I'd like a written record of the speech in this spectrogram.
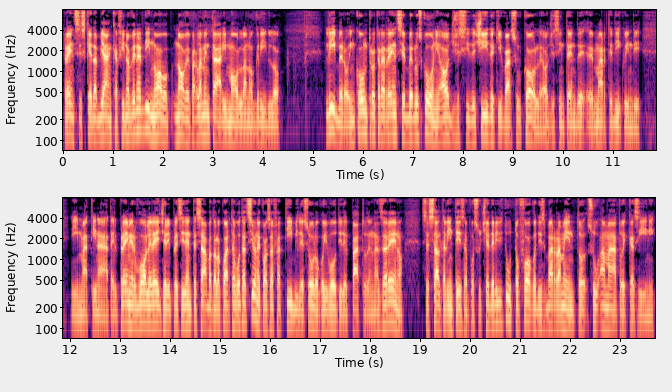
Renzi scheda bianca fino a venerdì, nuovo, nove parlamentari mollano Grillo. Libero, incontro tra Renzi e Berlusconi, oggi si decide chi va sul colle, oggi si intende eh, martedì, quindi in mattinata. Il Premier vuole eleggere il Presidente sabato alla quarta votazione, cosa fattibile solo con i voti del patto del Nazareno. Se salta l'intesa può succedere di tutto, fuoco di sbarramento su Amato e Casini.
